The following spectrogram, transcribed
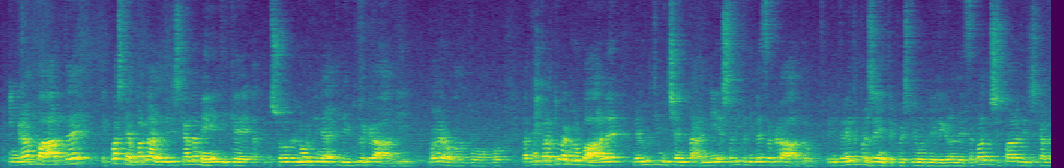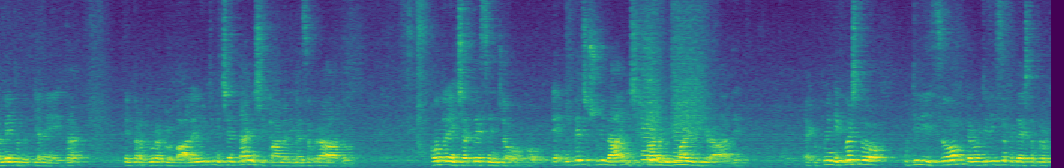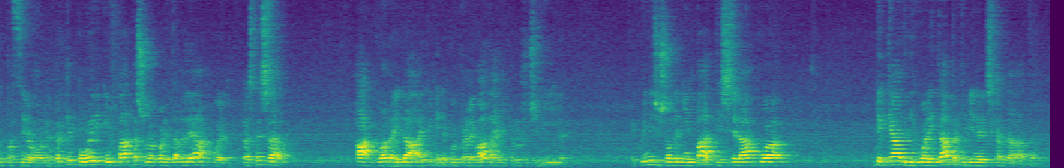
In gran parte, e qua stiamo parlando di riscaldamenti che sono dell'ordine anche dei 2 gradi, non è roba da poco, la temperatura globale negli ultimi cent'anni è salita di mezzo grado, quindi tenete presente questi ordini di grandezza, quando si parla di riscaldamento del pianeta, temperatura globale, negli ultimi cent'anni si parla di mezzo grado, con delle incertezze in gioco, e invece sui laghi si parla di un paio di gradi. Ecco, quindi questo utilizzo è un utilizzo che desta preoccupazione perché poi impatta sulla qualità delle acque. La stessa acqua dai laghi viene poi prelevata anche per uso civile e quindi ci sono degli impatti se l'acqua decade di qualità perché viene riscaldata.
